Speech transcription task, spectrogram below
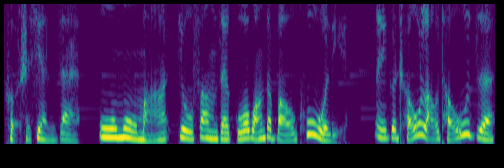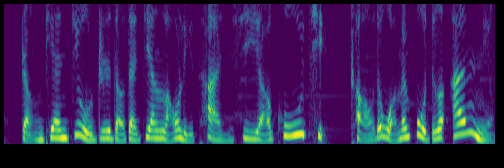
可是现在乌木马就放在国王的宝库里，那个丑老头子整天就知道在监牢里叹息呀、哭泣，吵得我们不得安宁。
